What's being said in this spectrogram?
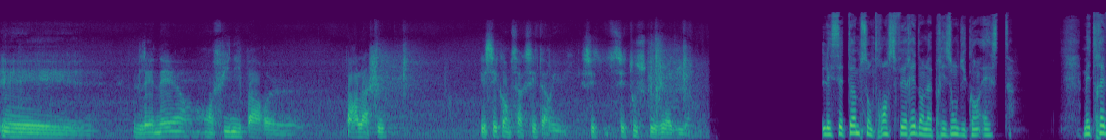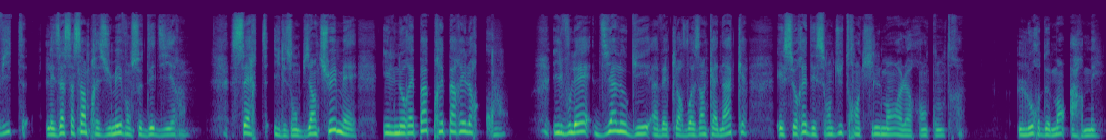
et les nerfs ont fini par... Euh, par lâcher. Et c'est comme ça que c'est arrivé. C'est tout ce que j'ai à dire. Les sept hommes sont transférés dans la prison du camp Est. Mais très vite, les assassins présumés vont se dédire. Certes, ils ont bien tué, mais ils n'auraient pas préparé leur coup. Ils voulaient dialoguer avec leurs voisins kanaks et seraient descendus tranquillement à leur rencontre, lourdement armés.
